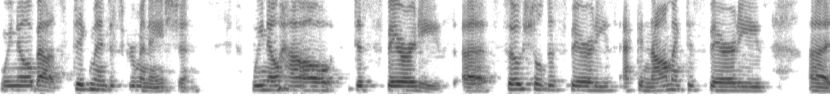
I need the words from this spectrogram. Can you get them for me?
We know about stigma and discrimination. We know how disparities, uh, social disparities, economic disparities, uh,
